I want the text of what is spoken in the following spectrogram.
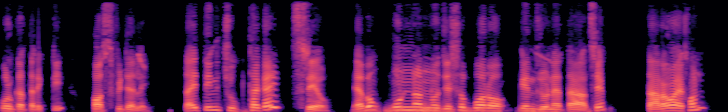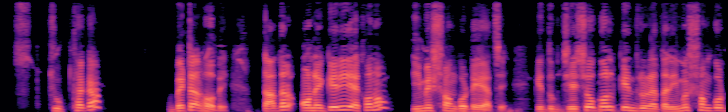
কলকাতার একটি হসপিটালে। তাই তিনি চুপ থাকাই শ্রেয় এবং অন্যান্য যেসব বড় কেন্দ্রীয় নেতা আছে, তারাও এখন চুপ থাকা বেটার হবে। তাদের অনেকেরই এখনও ইমেজ সংকটে আছে। কিন্তু যে সকল কেন্দ্রীয় নেতার ইমেজ সংকট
